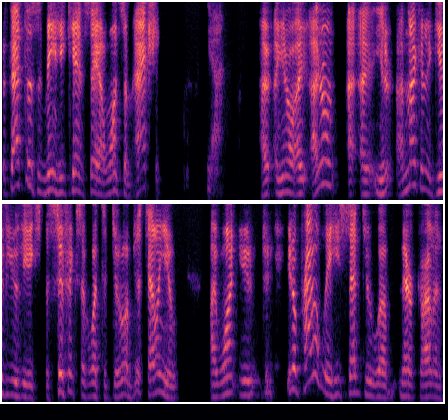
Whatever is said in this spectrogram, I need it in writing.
but that doesn't mean he can't say, "I want some action." Yeah. I, you know, I, I don't, I, I you know, I'm not going to give you the specifics of what to do. I'm just telling you, I want you to, you know, probably he said to uh, Merrick Garland,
